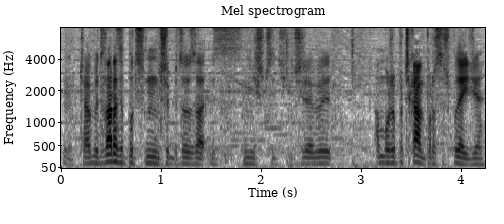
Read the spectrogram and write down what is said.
Hmm, trzeba by dwa razy podsunąć, żeby to zniszczyć. Żeby... A może poczekamy, po prostu aż podejdzie.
